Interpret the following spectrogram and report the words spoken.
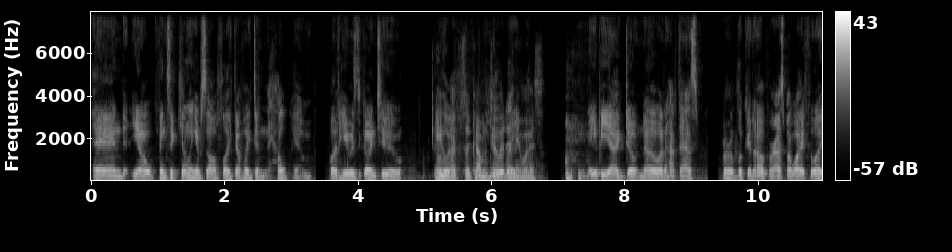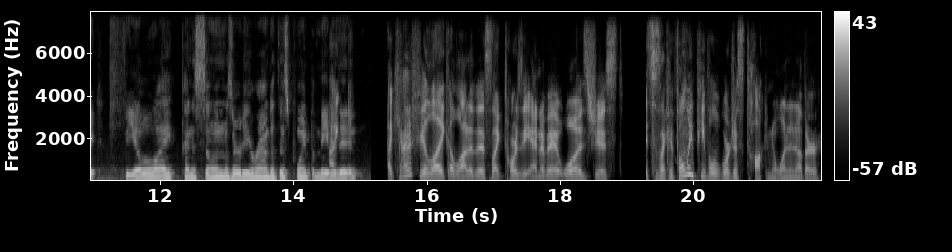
And you know, Vincent killing himself like definitely didn't help him, but he was going to. He would have succumbed to it like anyways. Maybe I don't know. I'd have to ask or look it up or ask my wife. Like, feel like penicillin was already around at this point, but maybe I- they didn't. I kind of feel like a lot of this, like towards the end of it, was just it's just like if only people were just talking to one another.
